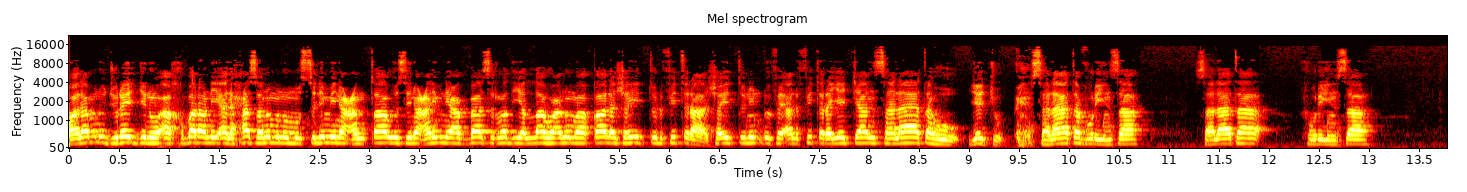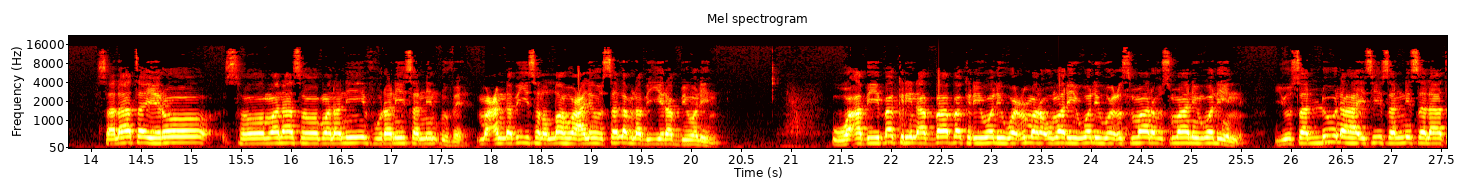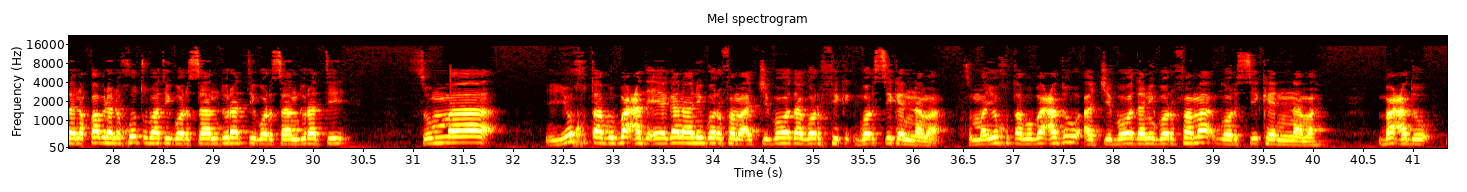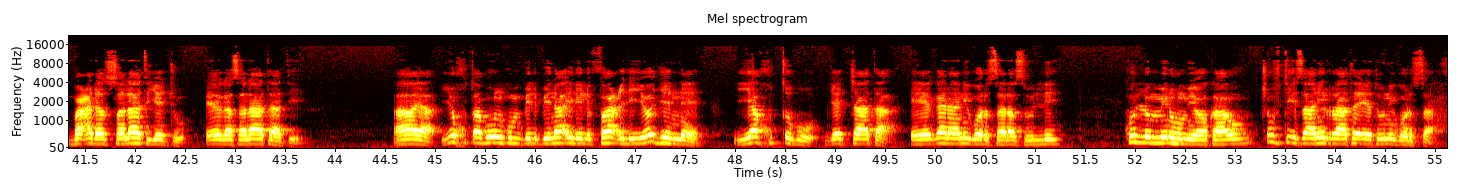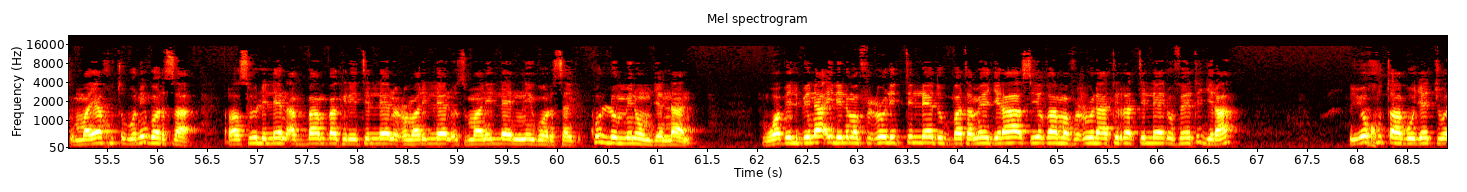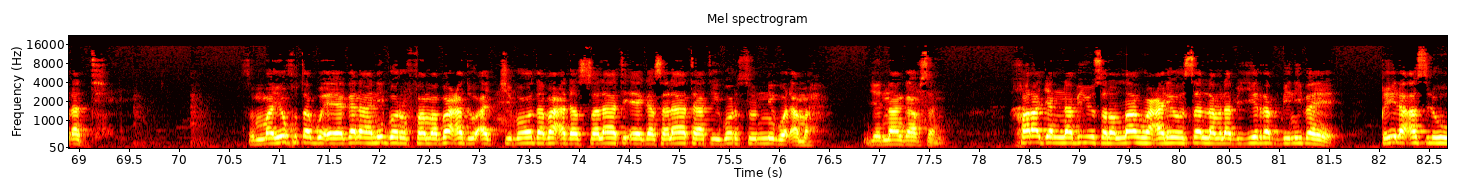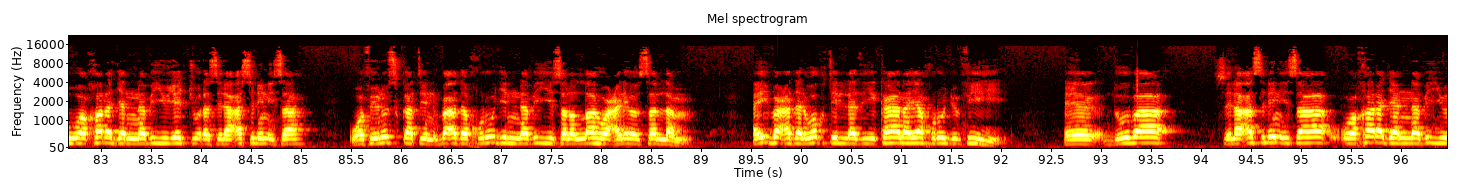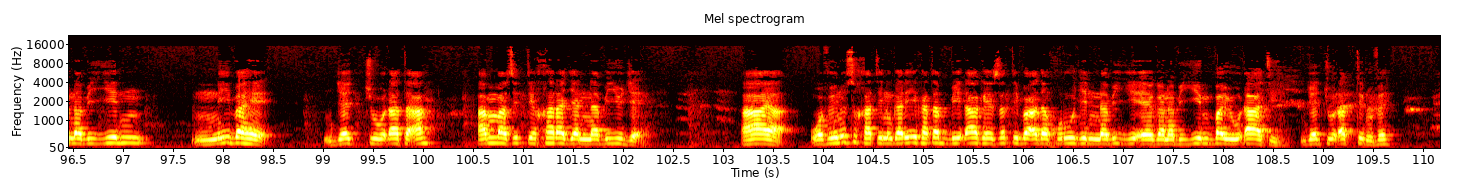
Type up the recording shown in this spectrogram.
قال ابن جريج وأخبرني الحسن بن مسلم عن طاووس عن ابن عباس رضي الله عنهما قال شهدت الفطرة شهدت ندف الفطرة جتان صلاته جتشو صلاة فرينسا صلاة فرينسا صلاة يرو صومنا صومنني فرني سنين دفه مع النبي صلى الله عليه وسلم نبي ربي ولين. وأبي بكر أبا بكر ولي وعمر عمري ولي وعثمان عثمان ولين. يصلونها إسيسا صلاة قبل الخطبة قرسان درتي قرسان درتي. ثم يخطب بعد إيغانا نغرفما أجبودا غرسي كنما ثم يخطب بعد أجبودا نغرفما غرسي كنما بعد بعد الصلاة يجو إيغا صلاتاتي. آية يخطبونكم بالبناء للفاعل يوجن يخطب جتشاتا إيغانا نغرس رسولي كل منهم يوكاو. شفت إسان الراتا يتوني غرسا. ثم يخطب نغرسا. رسول اللين أبان بكريت اللين عمر اللين عثمان اللين نغرسا. كل منهم جنان. وبالبناء للمفعول التلي دبتمي جرا صيغة مفعولات الرت اللي رفيت جرا. يخطب جتشورت. ثم يخطب إيغانا نغرفما بعد أجبود بعد الصلاة. إيغا صلاتاتي غرس نغر أمه. جنان قافسا خرج النبي صلى الله عليه وسلم نبي ربي نبه. قيل أصله وخرج النبي يجور إلى أصل نساء وفي نسكة بعد خروج النبي صلى الله عليه وسلم أي بعد الوقت الذي كان يخرج فيه. دوبا سلا أصل نساء وخرج النبي نبي نبه جتشور أما ست خرج النبي جه. آية وفي نسخة غري كتب بيدا كيست بعد خروج النبي إيغا نبي بيوداتي جتشور أتنفه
